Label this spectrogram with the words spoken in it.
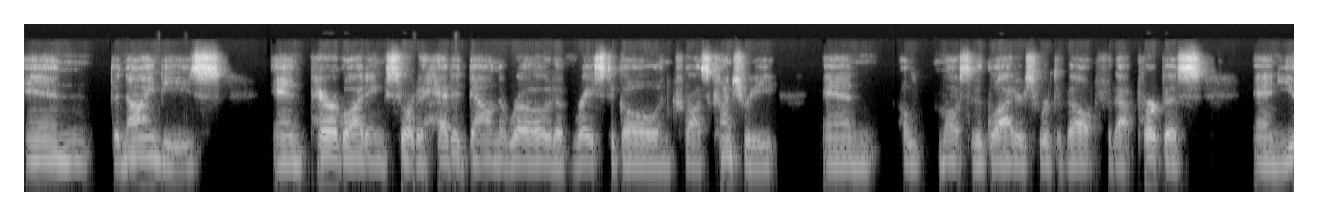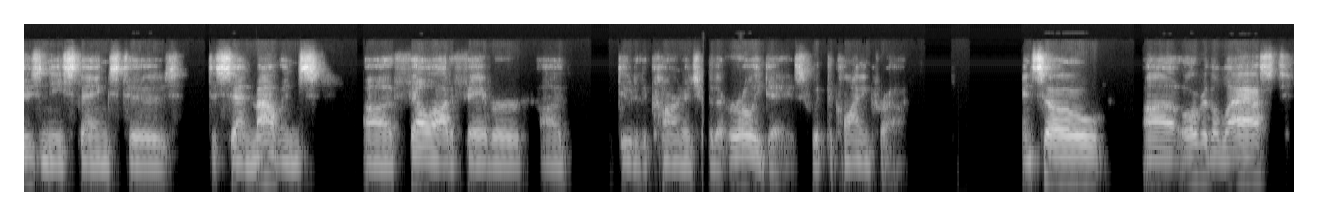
in the 90s, and paragliding sort of headed down the road of race to goal and cross country. And uh, most of the gliders were developed for that purpose. And using these things to descend mountains uh, fell out of favor uh, due to the carnage of the early days with the climbing crowd. And so, uh, over the last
